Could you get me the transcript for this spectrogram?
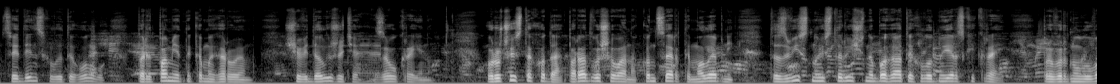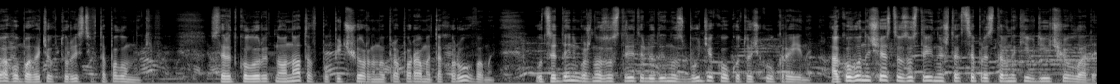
в цей день схилити голову перед пам'ятниками героям, що віддали життя за Україну. Урочиста хода, парад вишиванок, концерти, молебні та, звісно, історично багатий холодноярський край привернули увагу багатьох туристів та паломників. Серед колоритного натовпу під чорними прапорами та хоругвами у цей день можна зустріти людину з будь-якого куточку України. А кого не часто зустрінеш, так це представників діючої влади.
